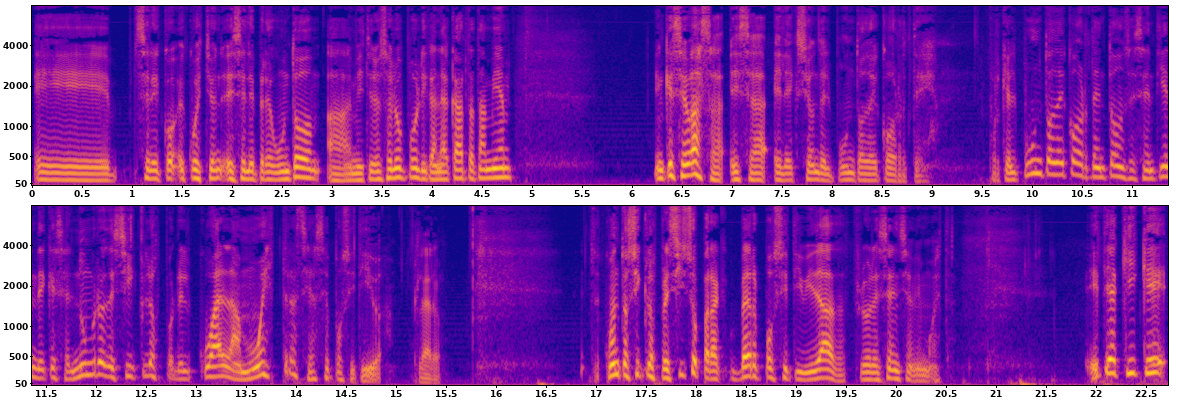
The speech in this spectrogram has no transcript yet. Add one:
eh, se, le, eh, se le preguntó al Ministerio de Salud Pública en la carta también, ¿en qué se basa esa elección del punto de corte? Porque el punto de corte entonces se entiende que es el número de ciclos por el cual la muestra se hace positiva. Claro. ¿Cuántos ciclos preciso para ver positividad, fluorescencia en mi muestra? Este aquí que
